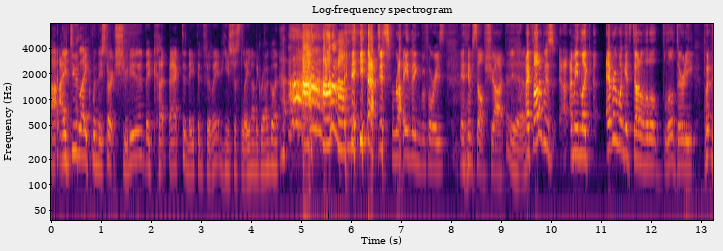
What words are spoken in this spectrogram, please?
I, I do like when they start shooting him. They cut back to Nathan Fillion, and he's just laying on the ground going, "Ah!" yeah, just writhing before he's himself shot. Yeah. I thought it was. I mean, like everyone gets done a little, little dirty, but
